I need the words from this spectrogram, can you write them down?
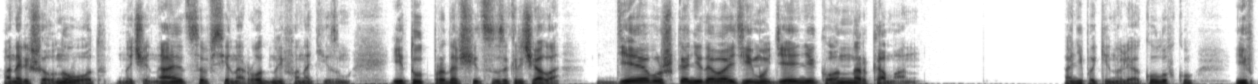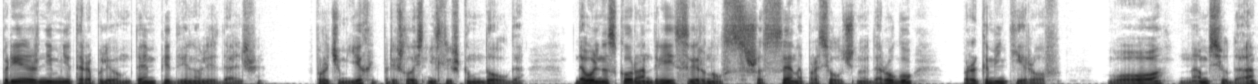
Она решила, ну вот, начинается всенародный фанатизм. И тут продавщица закричала «Девушка, не давайте ему денег, он наркоман». Они покинули Акуловку и в прежнем неторопливом темпе двинулись дальше. Впрочем, ехать пришлось не слишком долго. Довольно скоро Андрей свернул с шоссе на проселочную дорогу, прокомментировав. «Во, нам сюда».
